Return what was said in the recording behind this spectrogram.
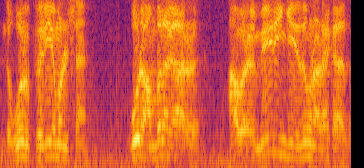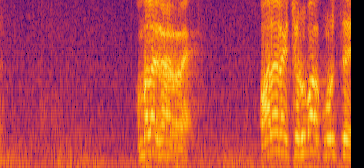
இந்த ஊர் பெரிய மனுஷன். ஊர் அம்பலக்காரரு. அவரை மீறி இங்க எதுவும் நடக்காது. அம்பலக்காரரை? பல லட்சம் ரூபாய் கொடுத்து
